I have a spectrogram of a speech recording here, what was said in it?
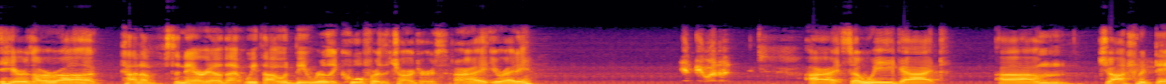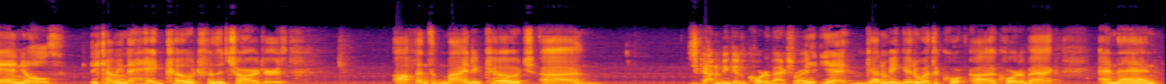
here's our uh, kind of scenario that we thought would be really cool for the Chargers. All right, you ready? Hit me with it. All right, so we got um, Josh McDaniels becoming the head coach for the Chargers. Offensive minded coach. Uh, He's got to be good at quarterbacks, right? yeah, gonna be good with the uh, quarterback. And then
